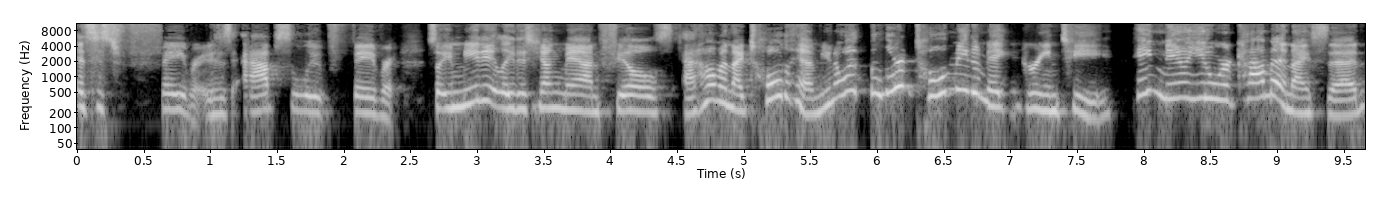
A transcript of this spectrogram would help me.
It's his favorite, it's his absolute favorite. So immediately this young man feels at home. And I told him, you know what? The Lord told me to make green tea. He knew you were coming, I said.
